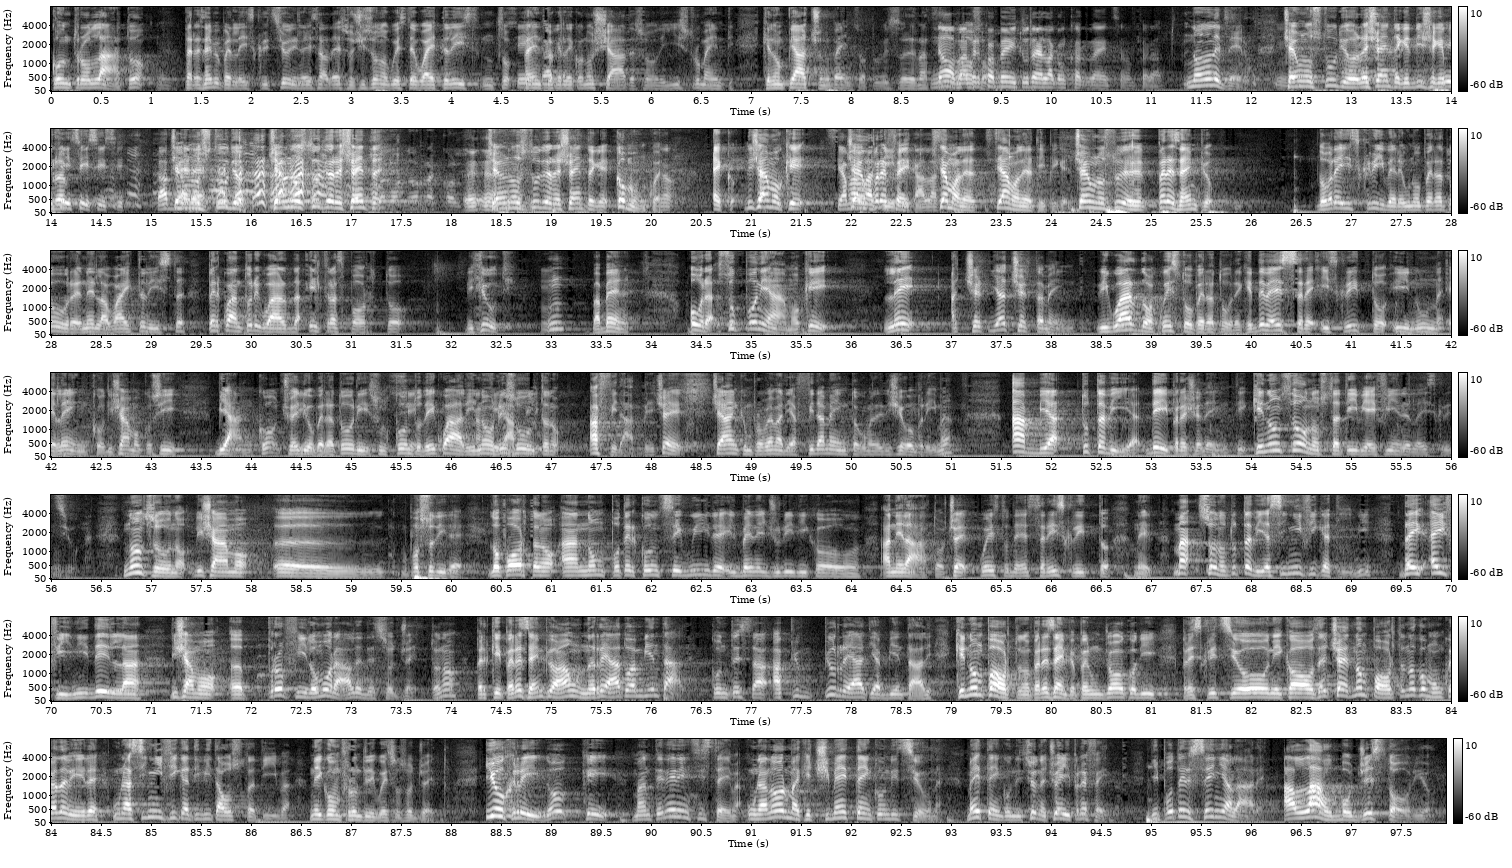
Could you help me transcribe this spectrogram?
controllato per esempio per le iscrizioni, lei sa adesso ci sono queste white list, so, sì, penso vabbè. che le conosciate, sono degli strumenti che non piacciono, penso, al professore Mazzano. No, ma per so. problemi di tutela della concorrenza, non per altro. No, non è vero. C'è uno studio recente che dice che... Sì, sì, sì, sì, C'è uno, studio, uno studio recente... C'è uno studio recente che... Comunque, no. ecco, diciamo che c'è un prefetto... Stiamo alle, stiamo alle atipiche. C'è uno studio che, per esempio, dovrei iscrivere un operatore nella white list per quanto riguarda il trasporto rifiuti. Mm? Va bene? Ora, supponiamo che le, gli accertamenti riguardo a questo operatore che deve essere iscritto in un elenco, diciamo così, bianco, cioè sì. di operatori sul conto sì. dei quali non risultano affidabili, cioè c'è anche un problema di affidamento, come le dicevo prima, abbia tuttavia dei precedenti che non sono stativi ai fini della iscrizione non sono, diciamo, eh, posso dire, lo portano a non poter conseguire il bene giuridico anelato, cioè questo deve essere iscritto nel, ma sono tuttavia significativi dai, ai fini del diciamo, eh, profilo morale del soggetto, no? perché per esempio ha un reato ambientale a più, più, reati ambientali che non portano, per esempio, per un gioco di prescrizioni, cose, cioè non portano comunque ad avere una significatività ostativa nei confronti di questo soggetto. Io credo che mantenere in sistema una norma che ci metta in condizione, metta in condizione cioè i prefetti, di poter segnalare all'albo gestorio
